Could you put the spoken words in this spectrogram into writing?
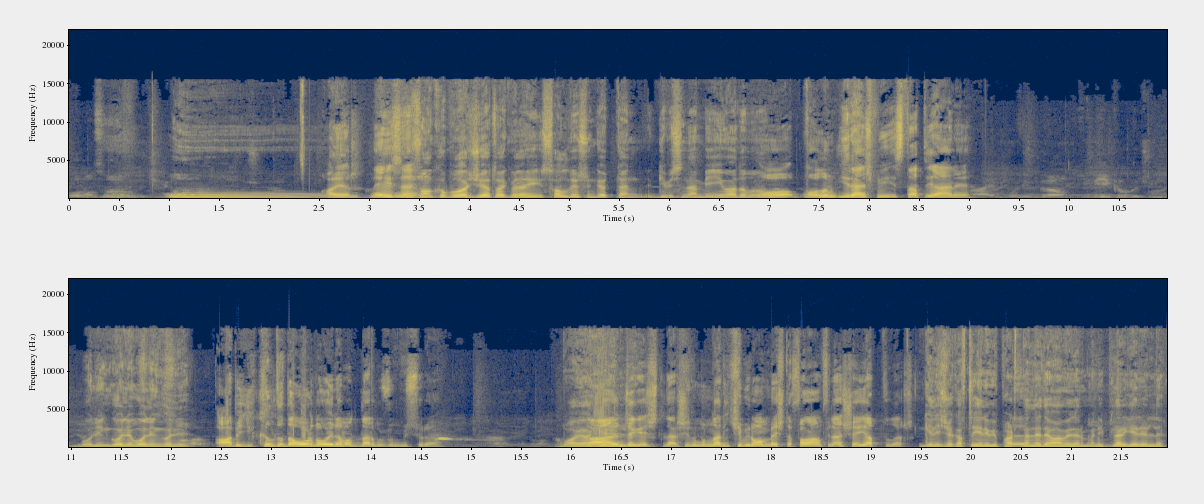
forması var oğlum. Oo. Hayır. Neyse. Oğuzhan Kapılar Cihat Akbel'e sallıyorsun götten gibisinden bir imada bulundu. O oğlum iğrenç bir stat yani. Bolingoli bolingoli. Abi yıkıldı da orada oynamadılar uzun bir süre. Bayağı Daha gerildi. önce geçtiler. Şimdi bunlar 2015'te falan filan şey yaptılar. Gelecek hafta yeni bir partnerle devam ederim ben. İpler gerildi.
